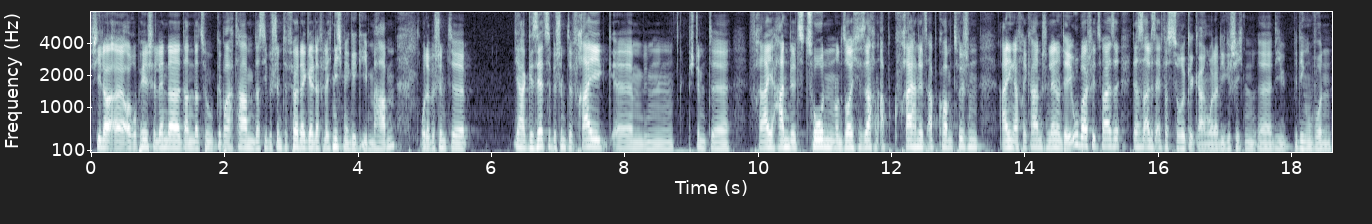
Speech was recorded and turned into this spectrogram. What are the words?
viele äh, europäische Länder dann dazu gebracht haben, dass sie bestimmte Fördergelder vielleicht nicht mehr gegeben haben oder bestimmte ja, Gesetze, bestimmte Frei, ähm, bestimmte Freihandelszonen und solche Sachen, Ab Freihandelsabkommen zwischen einigen afrikanischen Ländern und der EU beispielsweise, das ist alles etwas zurückgegangen oder die Geschichten, äh, die Bedingungen wurden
